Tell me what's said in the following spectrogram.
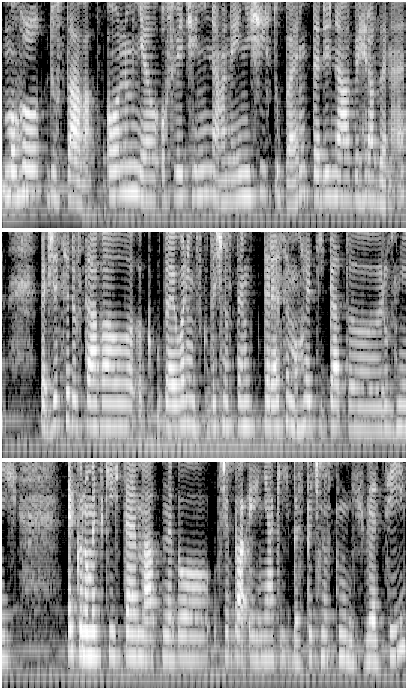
mohl dostávat. On měl osvědčení na nejnižší stupeň, tedy na vyhrazené, takže se dostával k utajovaným skutečnostem, které se mohly týkat eh, různých ekonomických témat nebo třeba i nějakých bezpečnostních věcí,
